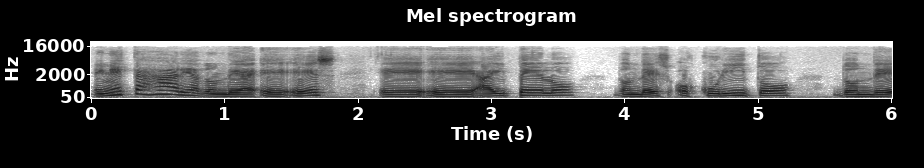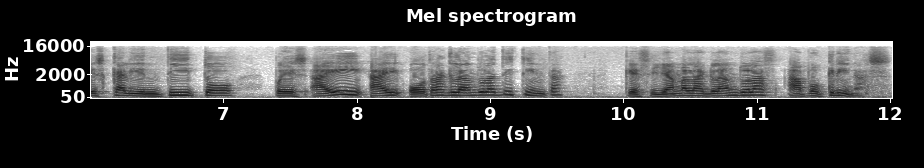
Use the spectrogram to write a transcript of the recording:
En estas áreas donde eh, es, eh, hay pelo, donde es oscurito, donde es calientito, pues ahí hay otras glándulas distintas que se llaman las glándulas apocrinas.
